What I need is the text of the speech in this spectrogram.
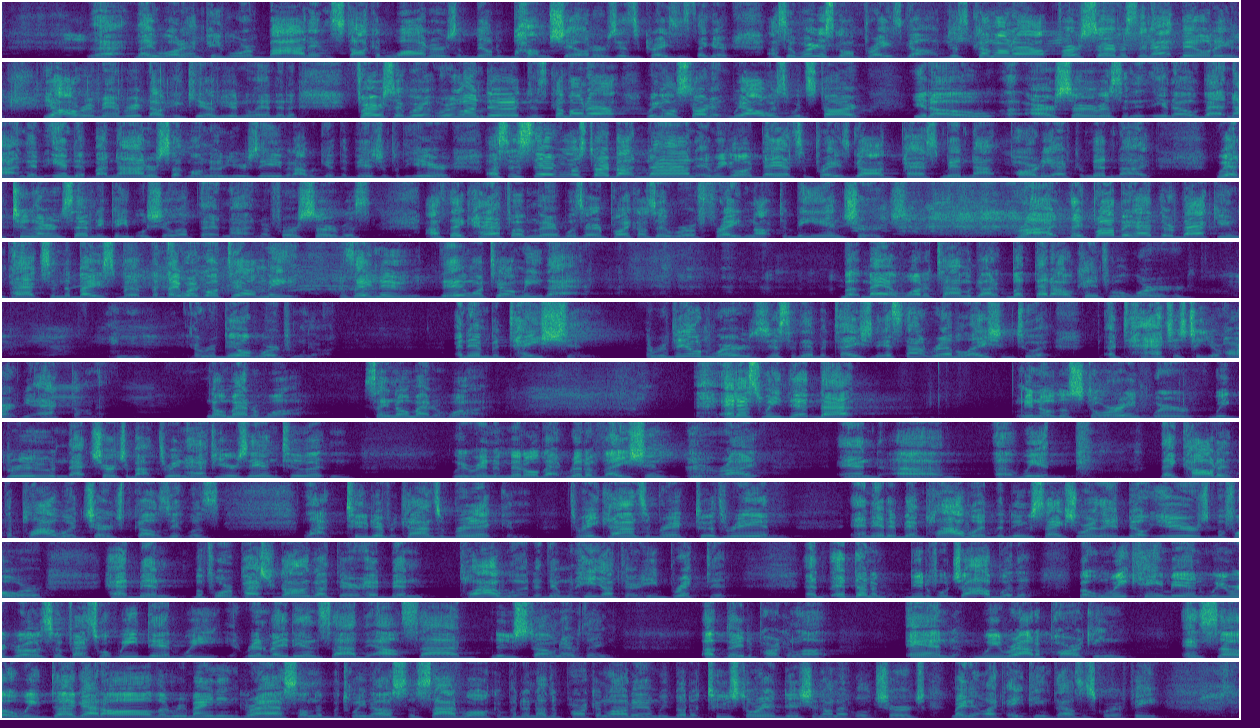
that they wanted, and people were buying it and stocking waters and building bomb shelters. It's the craziest thing ever. I said, we're just going to praise God. Just come on out, first service in that building. Y'all remember it, don't you, Kim? You and Linda. First, we're, we're going to do it. Just come on out. We're going to start it. We always would start you know, uh, our service and, you know, that night and then end it by nine or something on New Year's Eve. And I would give the vision for the year. I said, instead, we're going to start about nine and we're going to dance and praise God past midnight and party after midnight. We had 270 people show up that night in our first service. I think half of them there was there probably because they were afraid not to be in church. right? They probably had their vacuum packs in the basement, but they weren't going to tell me because they knew they didn't want to tell me that. But man, what a time of God. But that all came from a word, a revealed word from God, an invitation. A revealed word is just an invitation. It's not revelation to it, attaches to your heart and you act on it no matter what. Say, no matter what. And as we did that, you know the story where we grew in that church about three and a half years into it, and we were in the middle of that renovation, right? And uh, uh, we had, they called it the plywood church because it was like two different kinds of brick and three kinds of brick, two or three, and and it had been plywood. The new sanctuary they had built years before had been before Pastor Don got there had been plywood. And then when he got there, he bricked it. And they'd done a beautiful job with it. But when we came in, we were growing so fast. What we did, we renovated the inside, the outside, new stone, everything, updated the parking lot. And we were out of parking. And so we dug out all the remaining grass on the between us, the sidewalk, and put another parking lot in. We built a two-story addition on that little church, made it like 18,000 square feet.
